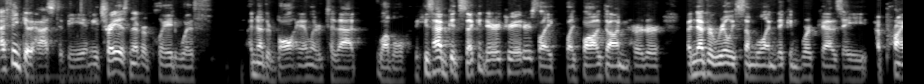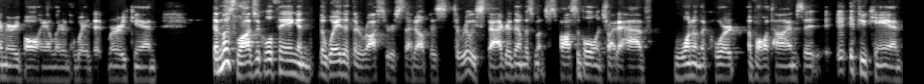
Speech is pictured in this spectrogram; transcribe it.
I think it has to be. I mean, Trey has never played with another ball handler to that level. He's had good secondary creators like like Bogdan and Huerter, but never really someone that can work as a, a primary ball handler in the way that Murray can. The most logical thing and the way that their roster is set up is to really stagger them as much as possible and try to have one on the court of all times if you can.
